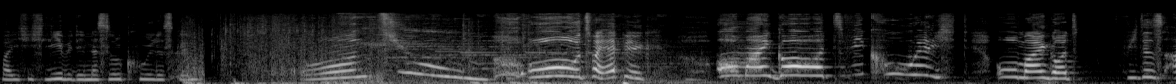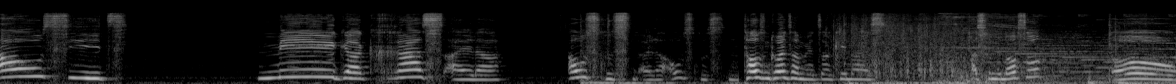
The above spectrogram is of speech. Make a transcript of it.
weil ich, ich liebe den, das ist so cool, das Skin. Und tschum. Oh, zwei Epic. Oh mein Gott, wie cool. Ich, oh mein Gott, wie das aussieht. Mega krass, Alter. Ausrüsten, Alter, ausrüsten. 1000 Coins haben wir jetzt, okay, nice. Was finden wir noch so? Oh.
